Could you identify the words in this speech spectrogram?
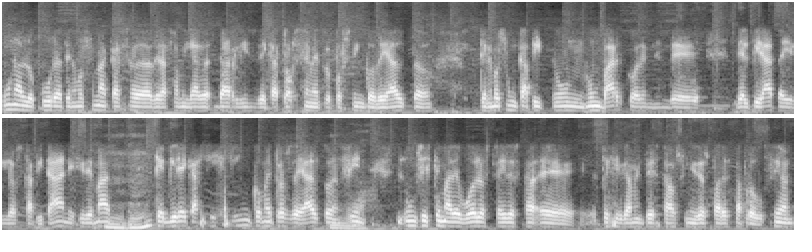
una locura. Tenemos una casa de la familia Darlings de 14 metros por 5 de alto, tenemos un, capi- un, un barco de- de- del pirata y los capitanes y demás que mide casi 5 metros de alto, en fin, un sistema de vuelos traído esta- eh, específicamente de Estados Unidos para esta producción.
